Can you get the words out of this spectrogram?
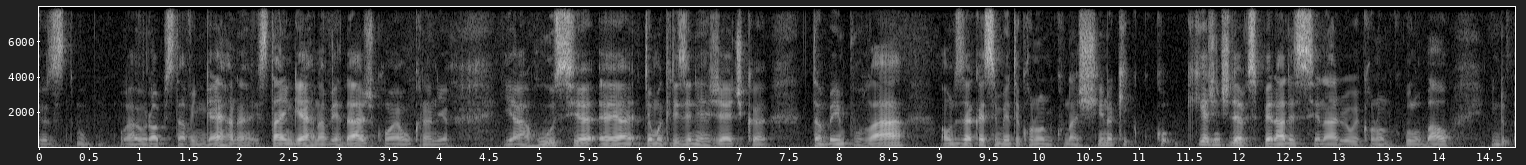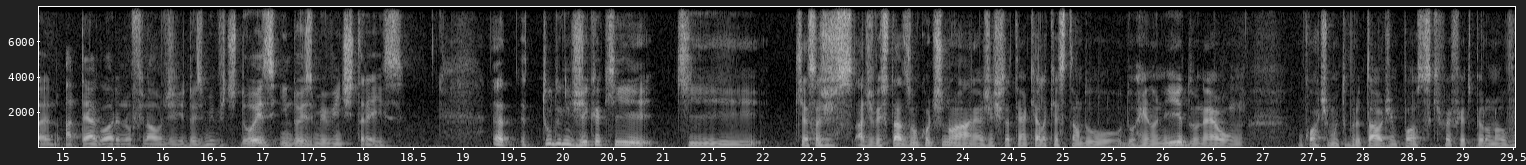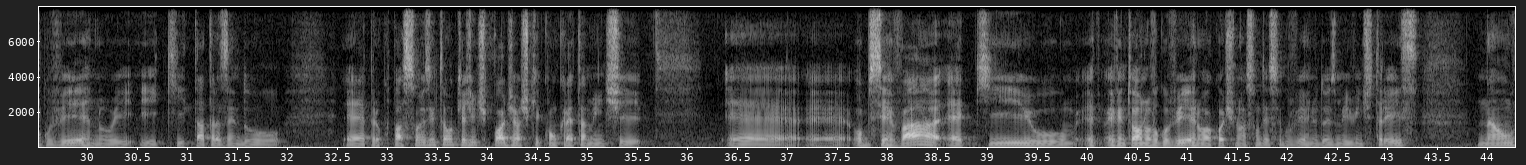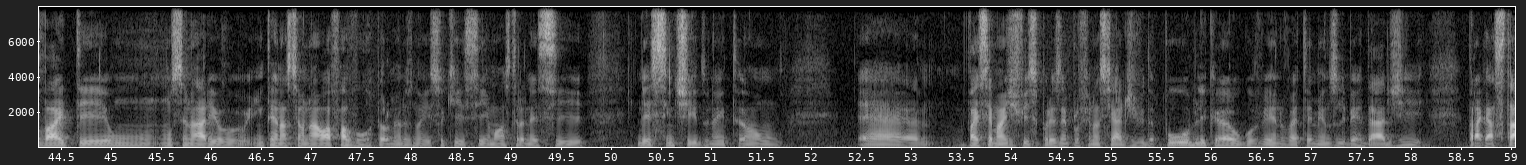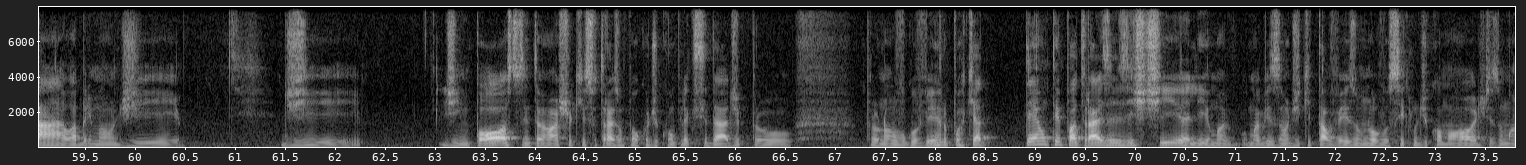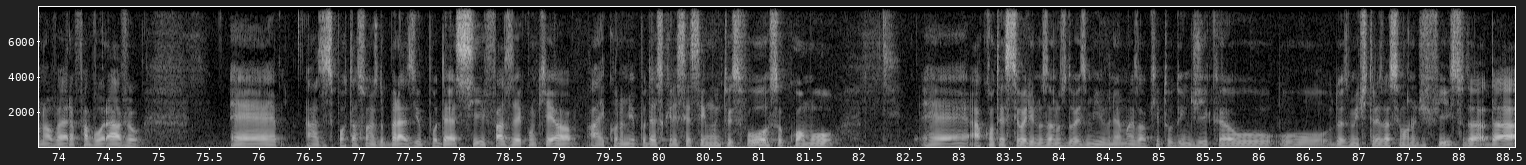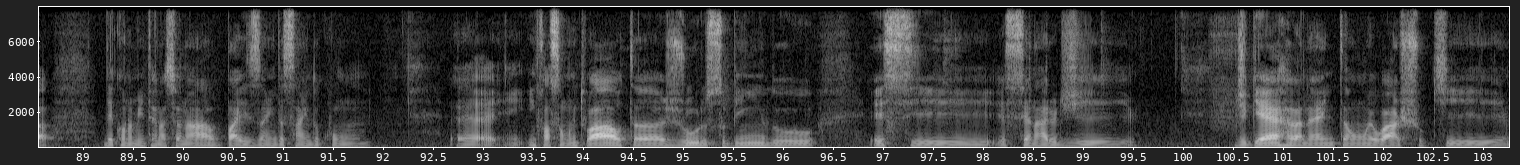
a Europa estava em guerra, né? Está em guerra, na verdade, com a Ucrânia e a Rússia. É, tem uma crise energética também por lá. Há um desaquecimento econômico na China. O que, que a gente deve esperar desse cenário econômico global é, até agora, no final de 2022 e em 2023? É, tudo indica que, que, que essas adversidades vão continuar. Né? A gente já tem aquela questão do, do Reino Unido, né? um, um corte muito brutal de impostos que foi feito pelo novo governo e, e que está trazendo é, preocupações. Então, o que a gente pode, acho que concretamente é, é, observar é que o eventual novo governo ou a continuação desse governo em 2023 não vai ter um, um, cenário internacional a favor, pelo menos não é isso que se mostra nesse, nesse sentido. Né? Então, é, vai ser mais difícil, por exemplo, financiar dívida pública, o governo vai ter menos liberdade para gastar ou abrir mão de, de, de impostos, então eu acho que isso traz um pouco de complexidade para o novo governo, porque a até um tempo atrás existia ali uma, uma visão de que talvez um novo ciclo de commodities, uma nova era favorável é, às exportações do Brasil pudesse fazer com que a, a economia pudesse crescer sem muito esforço, como é, aconteceu ali nos anos 2000, né? Mas ao que tudo indica, o, o 2023 vai ser um ano difícil da, da, da economia internacional, o país ainda saindo com é, inflação muito alta, juros subindo, esse, esse cenário de, de guerra, né? Então eu acho que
